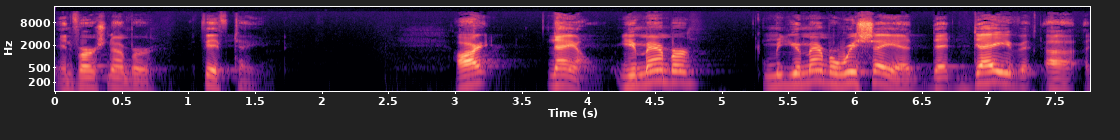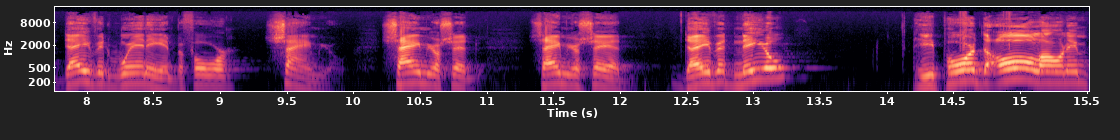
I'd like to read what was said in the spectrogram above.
and verse number 15. All right. Now, you remember, you remember we said that David, uh, David went in before Samuel. Samuel said, Samuel said, David, kneel. He poured the oil on him.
